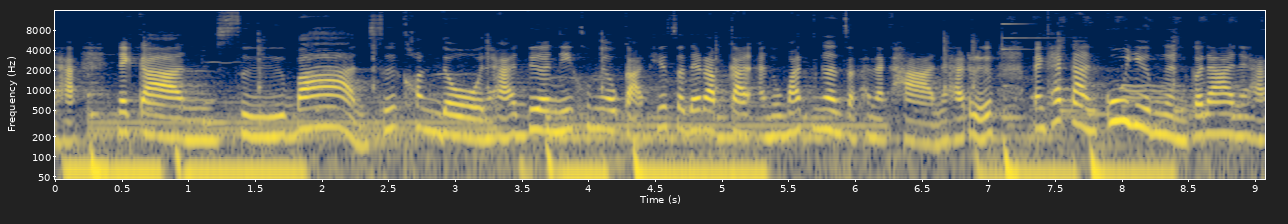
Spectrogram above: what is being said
นะคะในการซื้อบ้านซื้อคอนโดนะคะเดือนนี้คุณมีโอกาสที่จะได้รับการอนุมัติเงินจากธนาคารนะคะหรือเป็นแค่การกู้ยืมเงินก็ได้นะคะ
